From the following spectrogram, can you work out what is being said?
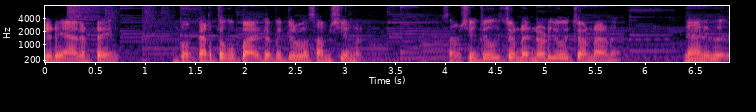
ഇടയാകട്ടെ. ഇപ്പോൾ കറുത്ത കുപ്പായത്തെ പറ്റിയുള്ള സംശയങ്ങൾ. സംശയം ചോദിച്ചോണ്ട് എന്നോട് ചോദിച്ചോണ്ടാണ് ഞാനിത്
